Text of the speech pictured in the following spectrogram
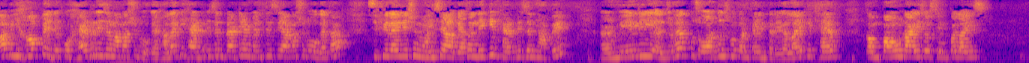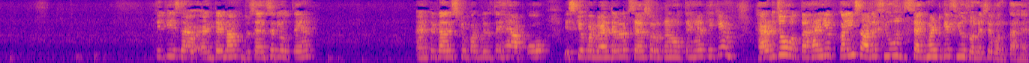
अब यहाँ पे देखो हेड रीजन आना शुरू हो गया। हालाँकि हेड रीजन प्लेटे प्लेटियम से आना शुरू हो गया था सिफिलाइजेशन वहीं से आ गया था, लेकिन हेड रीजन यहाँ पे मेनली जो है, कुछ ऑर्गन्स को कंटेन करेगा। Like it have compound eyes और सिंपल आइज़ ठीक है एंटेना जो सेंसरी होते हैं एंटीना इसके ऊपर मिलते हैं आपको, इसके ऊपर वेल डेवलप सेल्स ऑर्गन होते हैं, ठीक है? हेड जो होता है, ये कई सारे फ्यूज सेगमेंट के फ्यूज होने से बनता है।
